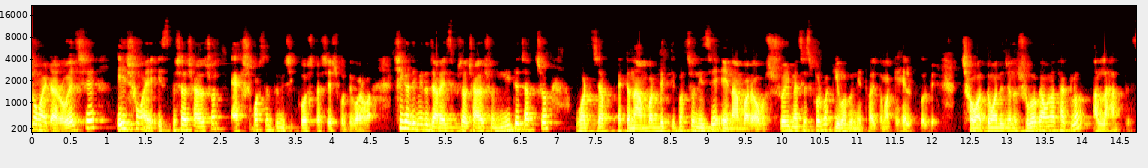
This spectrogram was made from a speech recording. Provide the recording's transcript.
সময়টা রয়েছে, এই সময়ে স্পেশাল সাজেশন একশো পার্সেন্ট তুমি কোর্সটা শেষ করতে পারবা। শিক্ষার্থীবৃন্দ যারা স্পেশাল সাজেশন নিতে চাচ্ছ হোয়াটসঅ্যাপ একটা নাম্বার দেখতে পাচ্ছ নিচে, এই নাম্বারে অবশ্যই মেসেজ করবা, কীভাবে নিতে হয় তোমাকে হেল্প করবে। তোমাদের জন্য শুভকামনা থাকল, আল্লাহ হাফেজ।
